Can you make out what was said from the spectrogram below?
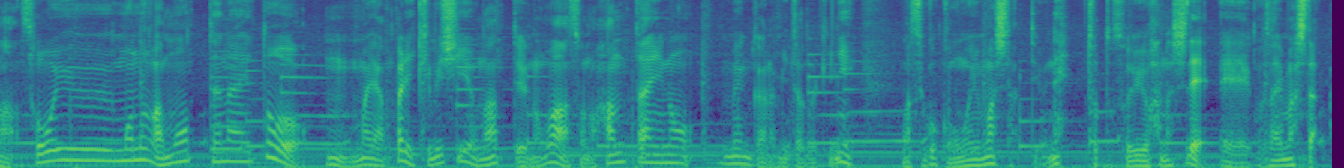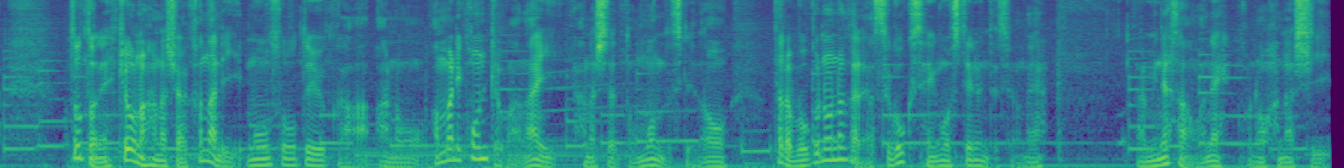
まあ、そういうものが持ってないと、うんまあ、やっぱり厳しいよなっていうのはその反対の面から見た時に、まあ、すごく思いましたっていうねちょっとそういう話で、えー、ございました。ちょっとね今日の話はかなり妄想というかあのあんまり根拠がない話だと思うんですけどただ僕の中ではすごく戦後してるんですよね、まあ、皆さんはねこの話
